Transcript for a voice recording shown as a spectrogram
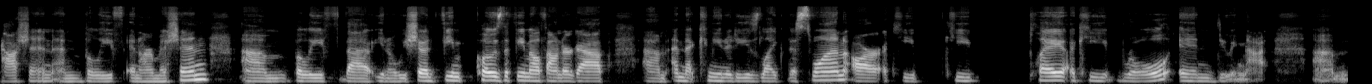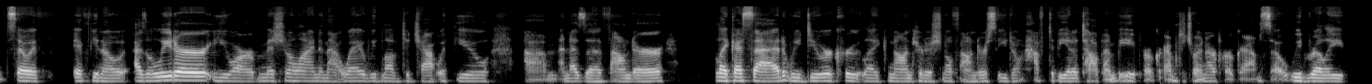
passion and belief in our mission um, belief that you know we should close the female founder gap um, and that communities like this one are a key key play a key role in doing that. Um, so if if you know as a leader you are mission aligned in that way we'd love to chat with you. Um, and as a founder like i said we do recruit like non-traditional founders so you don't have to be at a top mba program to join our program. So we'd really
